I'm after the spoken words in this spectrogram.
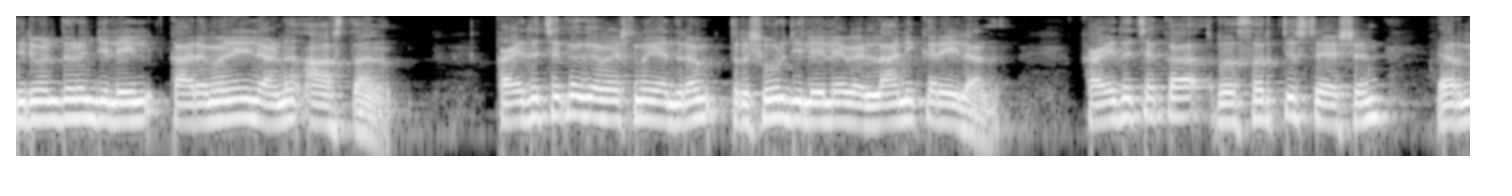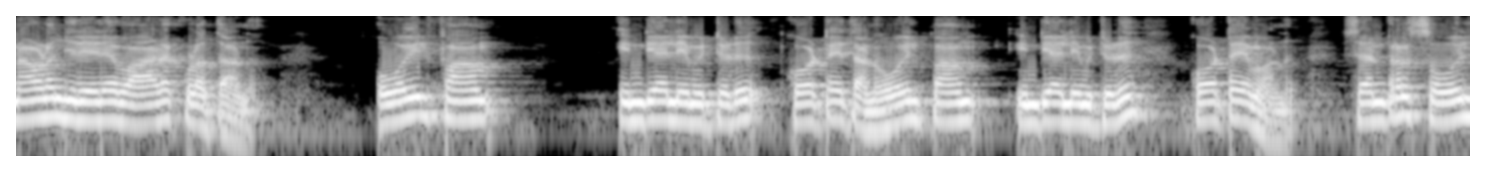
തിരുവനന്തപുരം ജില്ലയിൽ കരമനയിലാണ് ആസ്ഥാനം. കൈതച്ചക്ക ഗവേഷണ കേന്ദ്രം തൃശ്ശൂർ ജില്ലയിലെ വെള്ളാനിക്കരയിലാണ്. കൈതച്ചക്ക റിസർച്ച് സ്റ്റേഷൻ എറണാകുളം ജില്ലയിലെ വാഴക്കുളത്താണ്. ഓയിൽ ഫാം ഇന്ത്യ ലിമിറ്റഡ് കോട്ടയത്താണ്. ഓയിൽ പാം ഇന്ത്യ ലിമിറ്റഡ് കോട്ടയമാണ്. സെൻട്രൽ സോയിൽ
